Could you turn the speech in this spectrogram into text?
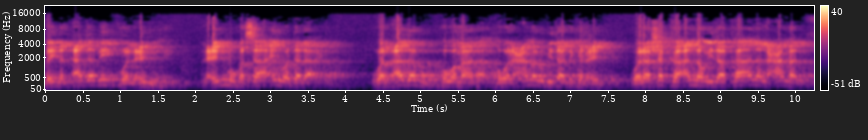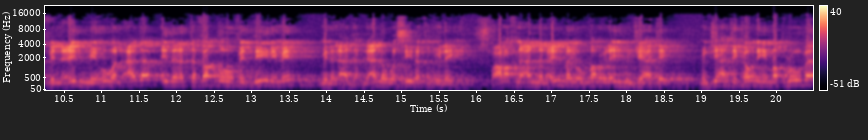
بين الأدب والعلم. العلم مسائل ودلائل. والأدب هو ماذا؟ هو العمل بذلك العلم. ولا شك أنه إذا كان العمل بالعلم هو الأدب إذا التفقه في الدين من من الأدب لأنه وسيلة إليه. وعرفنا أن العلم ينظر إليه من جهتين من جهة كونه مطلوبا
